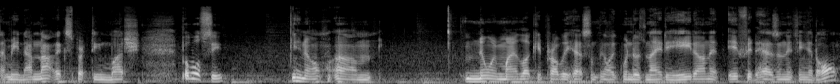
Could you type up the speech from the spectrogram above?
I mean, I'm not expecting much, but we'll see. You know, um, knowing my luck, it probably has something like Windows 98 on it, if it has anything at all.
